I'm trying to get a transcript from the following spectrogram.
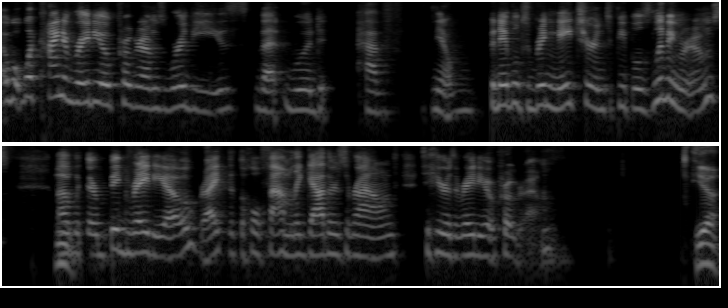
what, what kind of radio programs were these that would have, you know, been able to bring nature into people's living rooms uh, mm. with their big radio, right? That the whole family gathers around to hear the radio program. Yeah.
